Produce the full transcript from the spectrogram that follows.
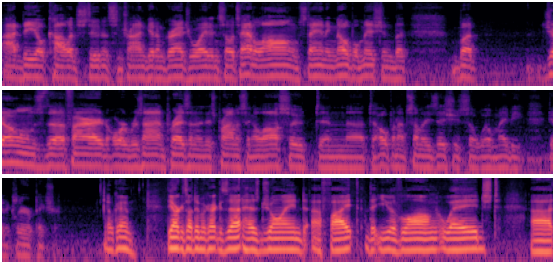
ideal college students and try and get them graduated. And so it's had a long standing noble mission, but but Jones, the fired or resigned president, is promising a lawsuit and uh, to open up some of these issues, so we'll maybe get a clearer picture. Okay, the Arkansas Democrat Gazette has joined a fight that you have long waged uh,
